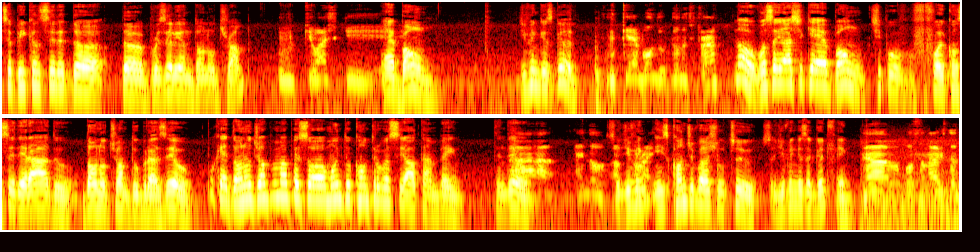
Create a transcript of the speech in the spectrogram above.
to be considered the the Brazilian Donald Trump? Que eu acho que É bom. Do you think it's good? que é bom do Donald Trump Não, você acha que é bom, tipo, foi considerado Donald Trump do Brasil? Porque Donald Trump é uma pessoa muito controversial também, entendeu? Ah, I know. so do you think Alright. he's controversial too? So do you think it's a good thing? Uh, Bolsonaro is the,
